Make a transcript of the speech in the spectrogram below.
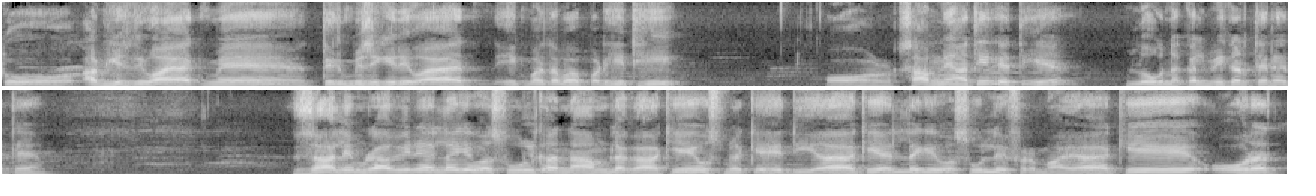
تو اب اس روایت میں ترمزی کی روایت ایک مرتبہ پڑھی تھی اور سامنے آتی رہتی ہے، لوگ نقل بھی کرتے رہتے ہیں۔ ظالم راوی نے اللہ کے رسول کا نام لگا کے اس میں کہہ دیا کہ اللہ کے رسول نے فرمایا کہ عورت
